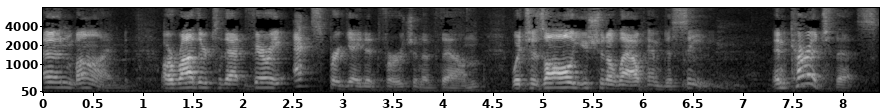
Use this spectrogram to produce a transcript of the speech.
own mind, or rather to that very expurgated version of them which is all you should allow him to see. Encourage this.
